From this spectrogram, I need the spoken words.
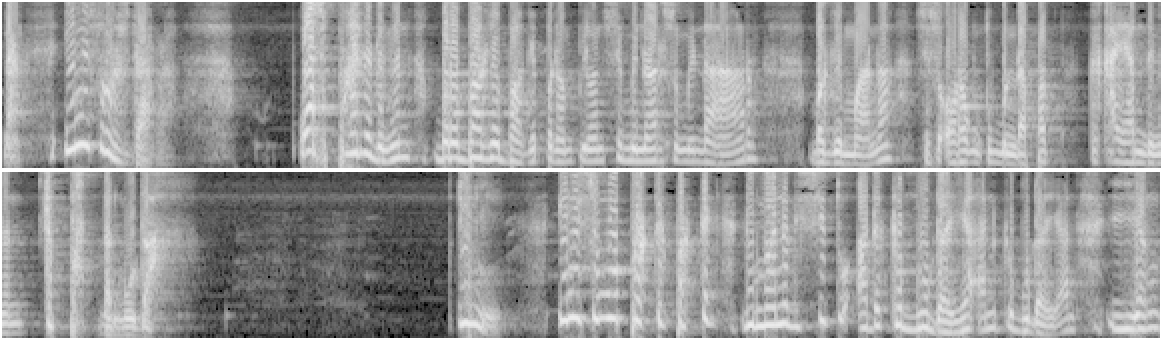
Nah, ini saudara-saudara, waspada dengan berbagai-bagai penampilan seminar-seminar bagaimana seseorang untuk mendapat kekayaan dengan cepat dan mudah. Ini, ini semua praktek-praktek di mana di situ ada kebudayaan-kebudayaan yang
